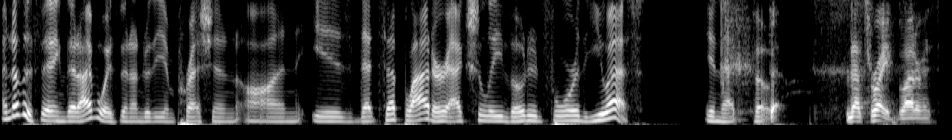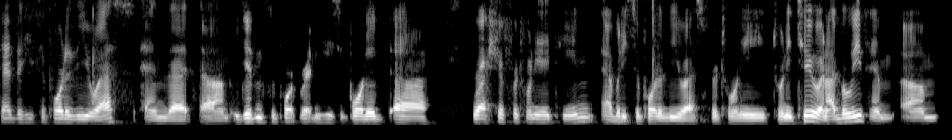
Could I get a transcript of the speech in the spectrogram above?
Another thing that I've always been under the impression on is that Sepp Blatter actually voted for the U.S. in that vote. That, that's right. Blatter has said that he supported the U.S. and that um, he didn't support Britain. He supported uh, Russia for 2018, uh, but he supported the U.S. for 2022, and I believe him. Um,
